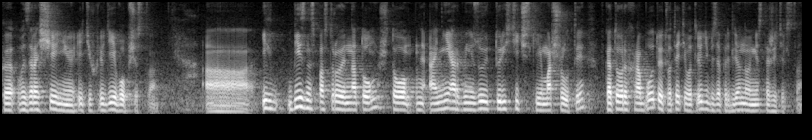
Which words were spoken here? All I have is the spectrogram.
к возвращению этих людей в общество. А, их бизнес построен на том, что они организуют туристические маршруты, в которых работают вот эти вот люди без определенного места жительства.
